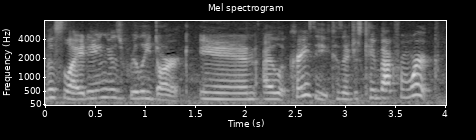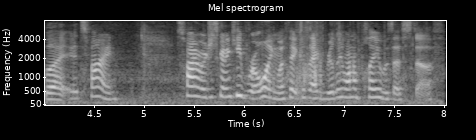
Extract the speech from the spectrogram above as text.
this lighting is really dark and I look crazy because I just came back from work, but it's fine. It's fine, we're just gonna keep rolling with it because I really want to play with this stuff.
